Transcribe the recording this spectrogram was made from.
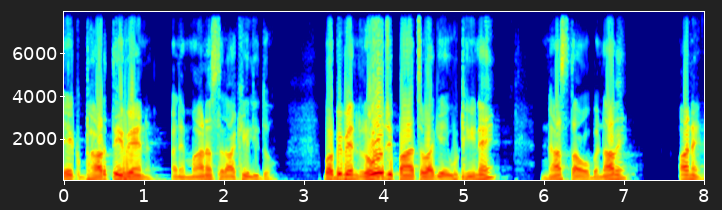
એક ભારતી વેન અને માણસ રાખી લીધો. બબીબેન રોજ પાંચ વાગે ઉઠીને નાસ્તાઓ બનાવે અને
